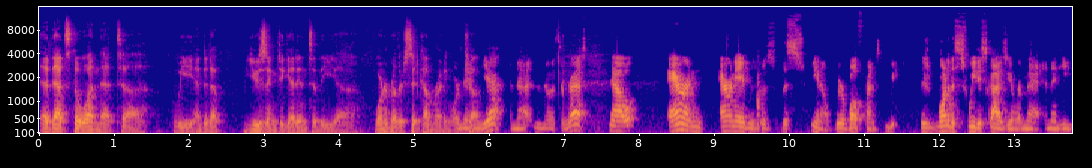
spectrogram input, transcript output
that's the one that uh, we ended up using to get into the uh, Warner Brothers sitcom writing workshop. Then, yeah, and that, and that was the rest. Now, Aaron Aaron Abrams was this. You know, we were both friends. We, he's one of the sweetest guys you ever met, and then he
